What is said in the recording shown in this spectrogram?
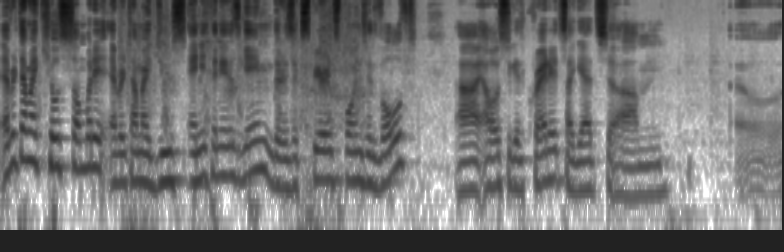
Every time I kill somebody, every time I do anything in this game, there's experience points involved. Uh, I also get credits, I get um, uh,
